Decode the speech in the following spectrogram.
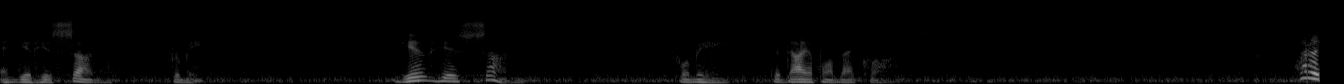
and give His Son for me. Give His Son for me to die upon that cross. What a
